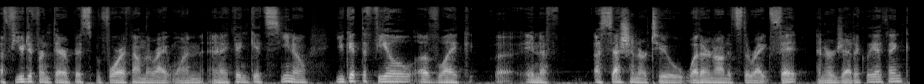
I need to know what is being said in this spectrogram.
a few different therapists before I found the right one, and I think it's you know you get the feel of like uh, in a a session or two whether or not it's the right fit energetically i think.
